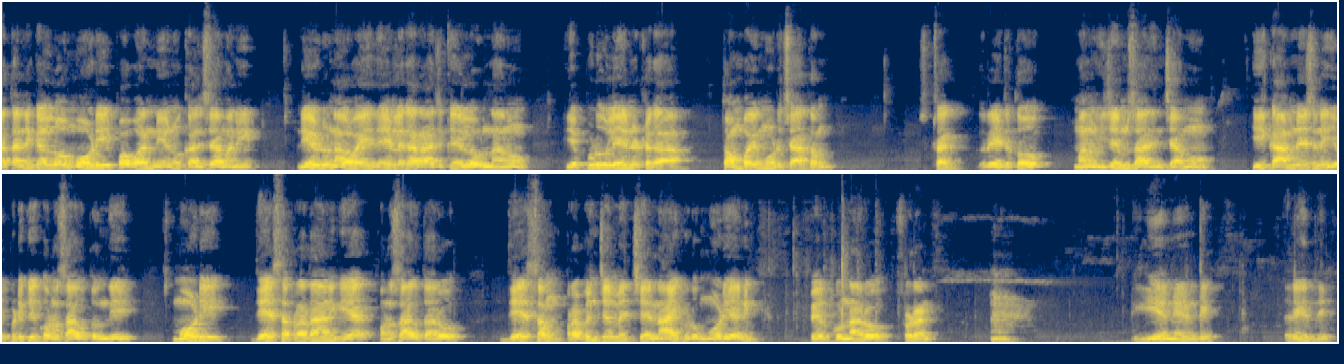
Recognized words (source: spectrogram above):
గత ఎన్నికల్లో మోడీ పవన్ నేను కలిశామని నేడు నలభై ఐదేళ్ళుగా రాజకీయాల్లో ఉన్నాను. ఎప్పుడూ లేనట్టుగా తొంభై మూడు శాతం స్ట్రక్ రేటుతో మనం విజయం సాధించాము. ఈ కాంబినేషన్ ఎప్పటికీ కొనసాగుతుంది. మోడీ దేశ ప్రధానికి కొనసాగుతారు. దేశం ప్రపంచం మెచ్చే నాయకుడు మోడీ అని పేర్కొన్నారు. చూడండి. ఇవన్నీ అండి. జరిగింది.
